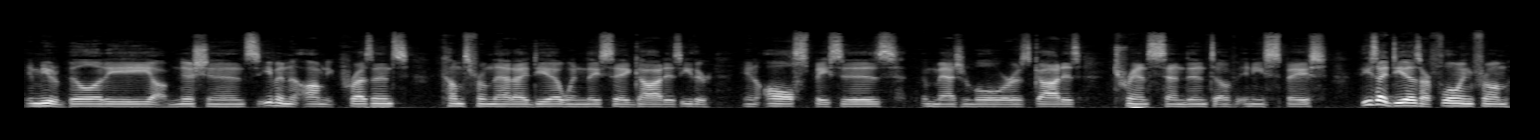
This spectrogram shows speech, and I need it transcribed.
Immutability, omniscience, even omnipresence comes from that idea when they say God is either in all spaces imaginable or as God is transcendent of any space. These ideas are flowing from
